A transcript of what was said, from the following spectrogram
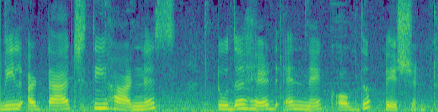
We'll attach the harness to the head and neck of the patient.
